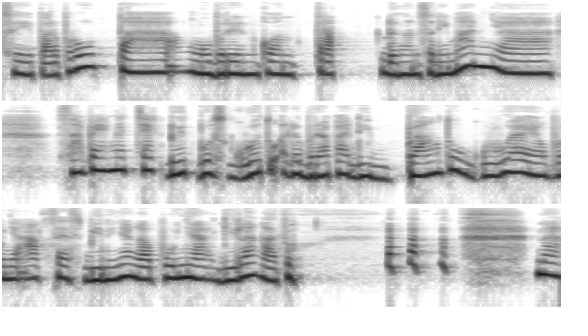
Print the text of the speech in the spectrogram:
si para perupa, nguberin kontrak dengan senimannya, sampai ngecek duit bos gue tuh ada berapa di bank tuh gue yang punya akses, bininya nggak punya, gila nggak tuh? Nah,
